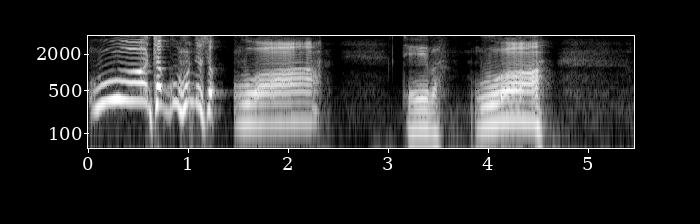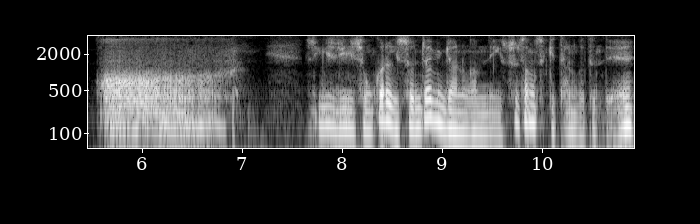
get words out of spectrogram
우와! 자꾸 혼자서, 우와! 대박. 우와! 오. 이게, 손가락이 손잡이인 줄 아는 가 보네. 수상스키 타는 것 같은데.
